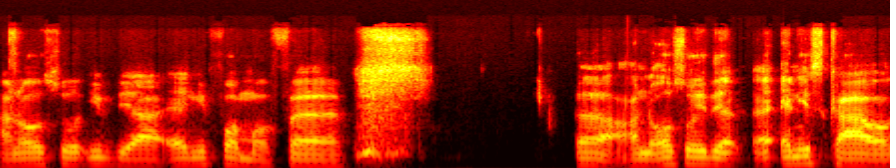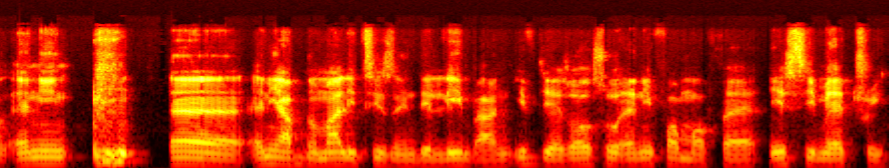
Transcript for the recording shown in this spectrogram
and also if there are any form of uh, uh, and also there any scar any uh, any abnormalities in the limb, and if there's also any form of uh, asymmetry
